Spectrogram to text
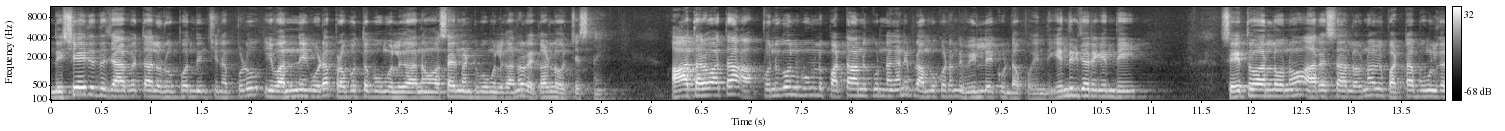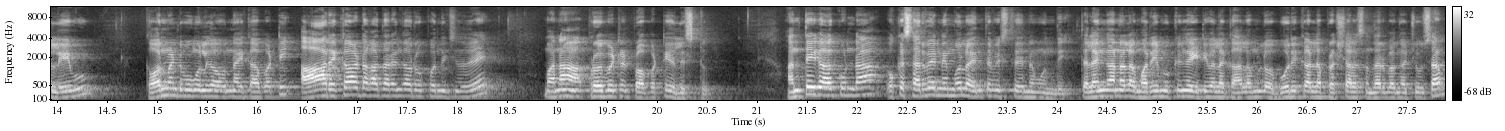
నిషేధిత జాబితాలు రూపొందించినప్పుడు ఇవన్నీ కూడా ప్రభుత్వ భూములుగానో అసైన్మెంట్ భూములుగానో రికార్డులో వచ్చేసినాయి. ఆ తర్వాత కొనుగోలు భూములు పట్టా అనుకున్నా కానీ ఇప్పుడు అమ్ముకోవడానికి వీలు లేకుండా పోయింది. ఎందుకు జరిగింది? సేతువార్లోనో ఆర్ఎస్ఆర్లోనో అవి పట్టా భూములుగా లేవు. గవర్నమెంట్ భూములుగా ఉన్నాయి కాబట్టి ఆ రికార్డు ఆధారంగా రూపొందించినదే మన ప్రొహిబిటెడ్ ప్రాపర్టీ లిస్టు. అంతేకాకుండా ఒక సర్వే నెంబర్లో ఎంత విస్తీర్ణం ఉంది? తెలంగాణలో మరీ ముఖ్యంగా ఇటీవల కాలంలో భూరికాళ్ళ ప్రక్షాళన సందర్భంగా చూసాం.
